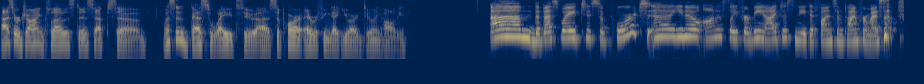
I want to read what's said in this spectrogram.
as we're drawing close to this episode, what's the best way to uh, support everything that you are doing, Holly? Um, the best way to support, uh, you know, honestly, for me, I just need to find some time for myself.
